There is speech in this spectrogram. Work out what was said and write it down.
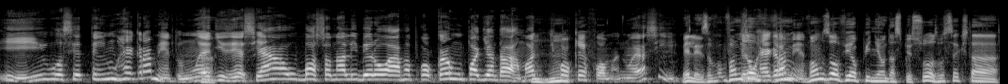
e você tem um regramento. Não é ah. é dizer assim, ah, o Bolsonaro liberou a arma, qualquer um pode andar armado uhum. de qualquer forma. Não é assim. Beleza, vamos, um ouvir, vamos, vamos, ouvir a opinião das pessoas. Você que está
